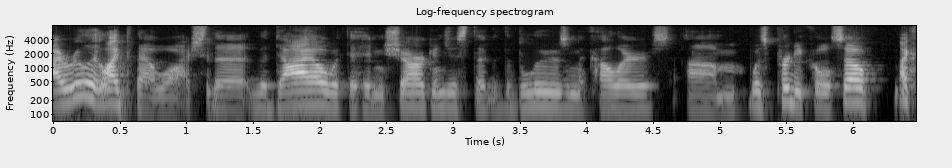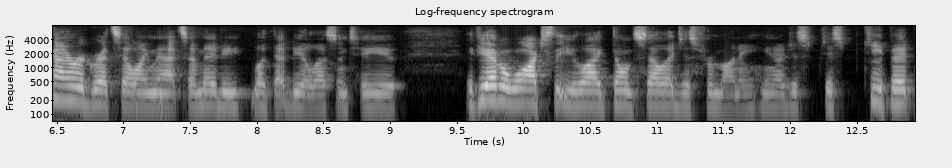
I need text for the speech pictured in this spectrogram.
I really liked that watch. The the dial with the hidden shark and just the, the blues and the colors um, was pretty cool. So I kind of regret selling that. So maybe let that be a lesson to you. If you have a watch that you like, don't sell it just for money. You know, just just keep it.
